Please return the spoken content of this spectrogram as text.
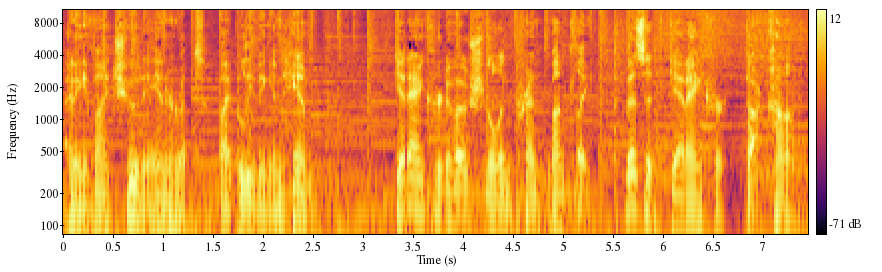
and he invites you to enter it by believing in him. Get Anchor Devotional in print monthly. Visit getanchor.com.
